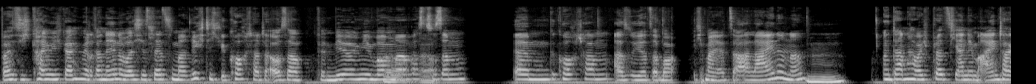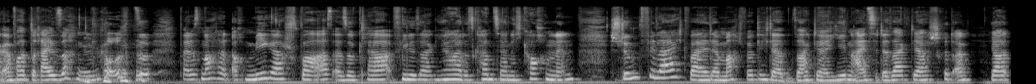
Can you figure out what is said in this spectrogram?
weiß ich, kann mich gar nicht mehr dran erinnern, was ich das letzte Mal richtig gekocht hatte, außer wenn wir irgendwie mal Ja, was ja. zusammen ähm, gekocht haben. Also jetzt aber, ich meine jetzt alleine, ne? Mhm. Und dann habe ich plötzlich an dem einen Tag einfach drei Sachen gekocht. so, weil das macht halt auch mega Spaß. Also klar, viele sagen, ja, das kannst du ja nicht kochen nennen. Stimmt vielleicht, weil der macht wirklich, der sagt ja jeden Einzelnen, der sagt ja Schritt an, ja,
